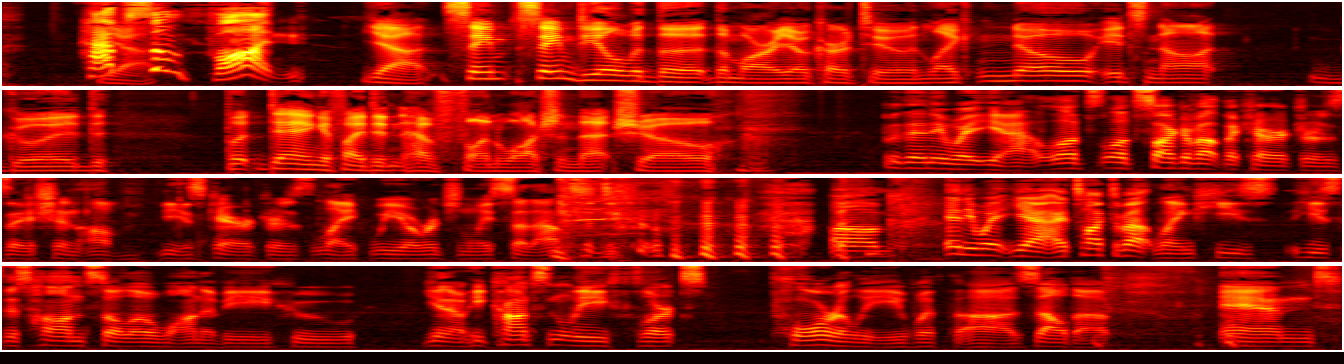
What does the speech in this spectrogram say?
have Yeah. some fun. Yeah, same same deal with the the Mario cartoon. Like, no, it's not good, but dang, if I didn't have fun watching that show. But anyway, yeah, let's let's talk about the characterization of these characters like we originally set out to do. um anyway yeah i talked about link he's he's this han solo wannabe who you know he constantly flirts poorly with uh zelda and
